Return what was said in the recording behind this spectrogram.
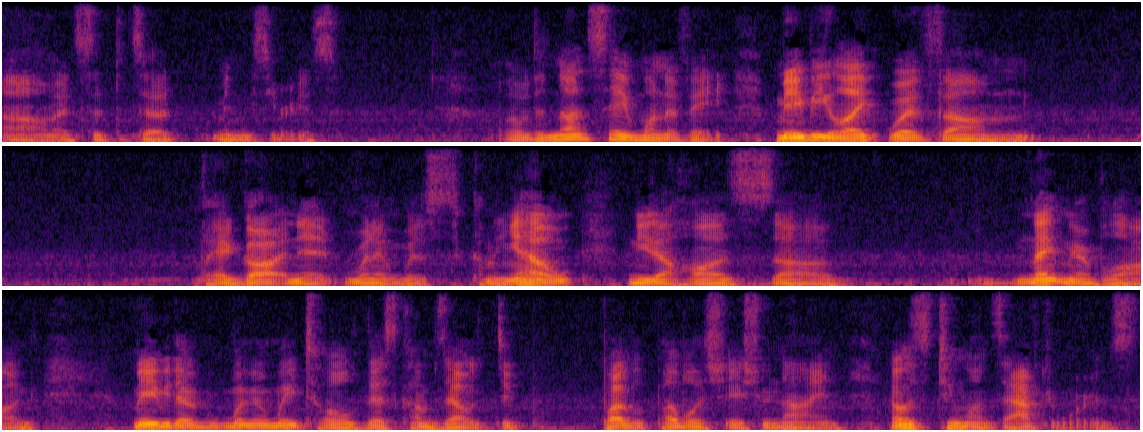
um, it's a, it's a miniseries. Although it did not say one of eight. Maybe like with, um, if I had gotten it when it was coming out, Nita Hawes' uh, Nightmare blog, maybe they're to wait till this comes out to pub publish issue 9. That was two months afterwards.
